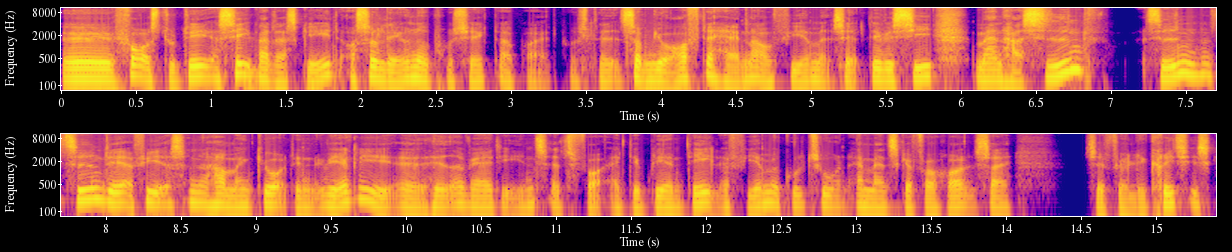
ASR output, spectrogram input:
øh, for at studere, se hvad der skete, og så lave noget projektarbejde på stedet, som jo ofte handler om firmaet selv. Det vil sige, man har siden siden, siden der 80'erne har man gjort en virkelig øh, hederværdig indsats for, at det bliver en del af firmakulturen, at man skal forholde sig selvfølgelig kritisk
